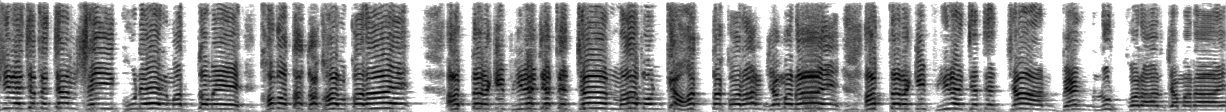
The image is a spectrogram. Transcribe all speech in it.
ফিরে যেতে চান সেই খুনের মাধ্যমে ক্ষমতা দখল করায়? যেতে চান, মা বোনকে হত্যা করার জামানায়। আপনারা কি ফিরে যেতে চান ব্যাংক লুট করার জামানায়?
